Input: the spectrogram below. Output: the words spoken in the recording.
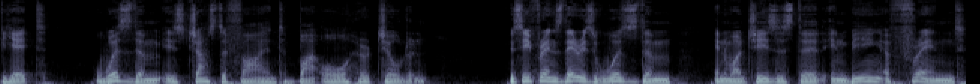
Yet, wisdom is justified by all her children. You see, friends, there is wisdom in what Jesus did in being a friend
